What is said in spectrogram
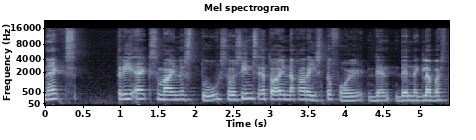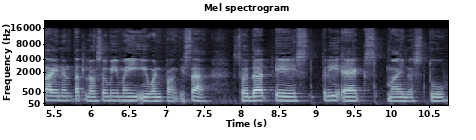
Next, 3x minus 2. So, since ito ay naka-raise to 4, then, then naglabas tayo ng tatlo. So, may maiiwan pang isa. So, that is 3x minus 2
